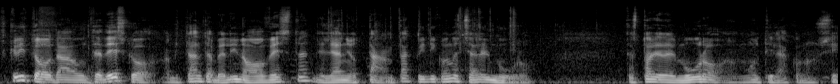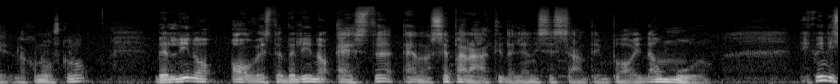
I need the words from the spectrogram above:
Scritto da un tedesco abitante a Berlino Ovest negli anni 80, quindi quando c'era il muro. La storia del muro molti la, la conoscono. Berlino Ovest e Berlino Est erano separati dagli anni 60 in poi da un muro e quindi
